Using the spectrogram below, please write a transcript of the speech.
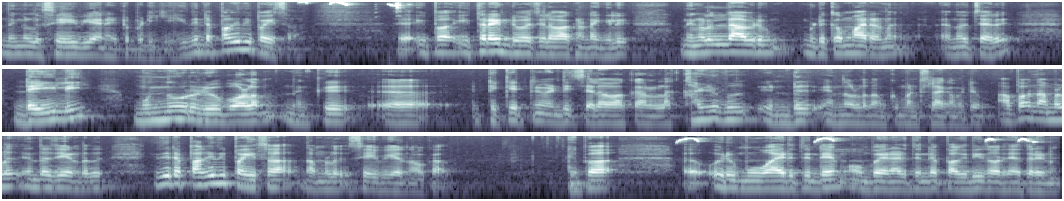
നിങ്ങൾ സേവ് ചെയ്യാനായിട്ട് പഠിക്കുക. ഇതിന്റെ പകുതി പൈസ. ഇപ്പോൾ ഇത്രയും രൂപ ചിലവാക്കണമെങ്കിൽ നിങ്ങളെല്ലാവരും മിടുക്കന്മാരാണ് എന്ന് വെച്ചാൽ ഡെയിലി മുന്നൂറ് രൂപയോളം നിങ്ങൾക്ക് ടിക്കറ്റിന് വേണ്ടി ചിലവാക്കാനുള്ള കഴിവ് ഉണ്ട് എന്നുള്ളത് നമുക്ക് മനസ്സിലാക്കാൻ പറ്റും. അപ്പോൾ നമ്മൾ എന്താ ചെയ്യേണ്ടത്? ഇതിന്റെ പകുതി പൈസ നമ്മൾ സേവ് ചെയ്യാൻ നോക്കാം. ഇപ്പോൾ ഒരു മൂവായിരത്തിന്റെയും ഒമ്പതിനായിരത്തിന്റെ പകുതി എന്ന് പറഞ്ഞാൽ എത്രയാണ്?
